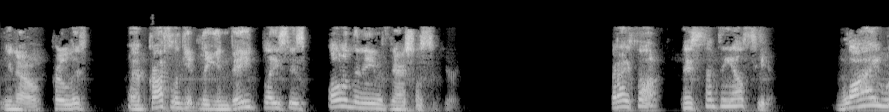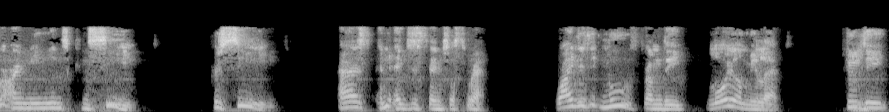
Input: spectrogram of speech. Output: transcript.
you know, prolif- uh, profligately invade places, all in the name of national security. But I thought there's something else here. Why were Armenians conceived, perceived as an existential threat? Why did it move from the loyal millet to the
